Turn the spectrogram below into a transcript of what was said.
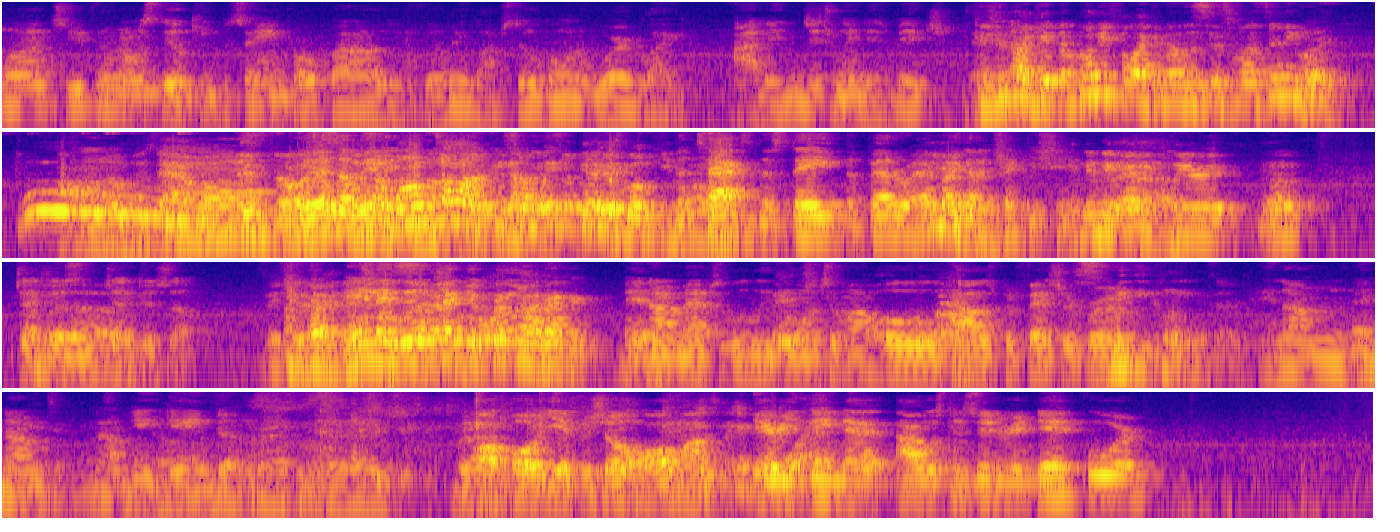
months, you feel me? I'm gonna still keep the same profile, you feel me? I'm still going to work, like I didn't just win this bitch. Cause you're not getting the money for like another six months anyway. I don't know if it's that long. It's, no, it's, it's a, a it's a long time. you gotta a, it's a It is minute. low key. The long. tax, the state, the federal, everybody Yeah. gotta check your shit. And then they gotta clear it. Yep. Check But, this, uh, check this out. They should have had that And they will check your criminal I got it. record. And I'm absolutely going to my old college professor, bro. Squeaky clean, sir. And I'm and I'm and I'm getting gamed up, bro, because But oh, oh yeah, for sure, all my everything that I was considering debt for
